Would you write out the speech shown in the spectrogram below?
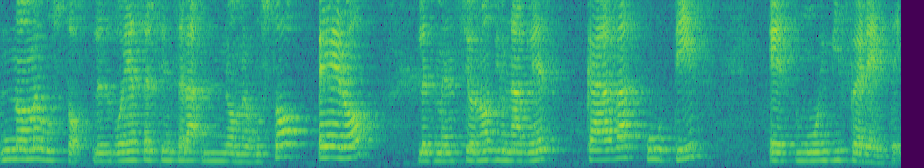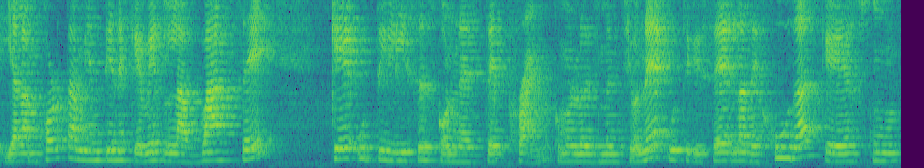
no me gustó. Les voy a ser sincera, no me gustó, pero les menciono de una vez, cada cutis es muy diferente y a lo mejor también tiene que ver la base que utilices con este primer. Como les mencioné, utilicé la de Huda, que es un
